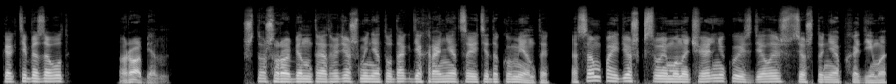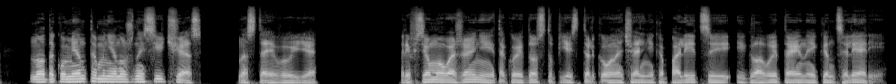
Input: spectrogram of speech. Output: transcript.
«Как тебя зовут?» «Робин». «Что ж, Робин, ты отведешь меня туда, где хранятся эти документы, а сам пойдешь к своему начальнику и сделаешь все, что необходимо. Но документы мне нужны сейчас», — настаиваю я. При всем уважении, такой доступ есть только у начальника полиции и главы тайной канцелярии.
